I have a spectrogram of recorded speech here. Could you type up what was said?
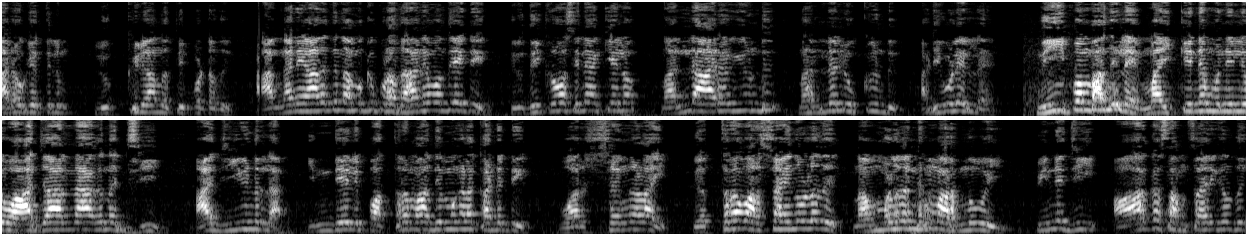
ആരോഗ്യത്തിലും ലുക്കിലാണ് എത്തിപ്പെട്ടത് അങ്ങനെയാണെങ്കിൽ നമുക്ക് പ്രധാനമന്ത്രിയായിട്ട് ഹൃതിക് ക്രോസിനാക്കിയാലോ നല്ല ആരോഗ്യമുണ്ട് നല്ല ലുക്ക് ഉണ്ട് അടിപൊളിയല്ലേ? നീ ഇപ്പം പറഞ്ഞില്ലേ മൈക്കിന്റെ മുന്നിൽ വാചാലനാകുന്ന ജി. ആ ജി ഉണ്ടല്ല ഇന്ത്യയിൽ പത്രമാധ്യമങ്ങളെ കണ്ടിട്ട് വർഷങ്ങളായി. എത്ര വർഷമായി എന്നുള്ളത് നമ്മൾ തന്നെ മറന്നുപോയി. പിന്നെ ജി ആകെ സംസാരിക്കുന്നത്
